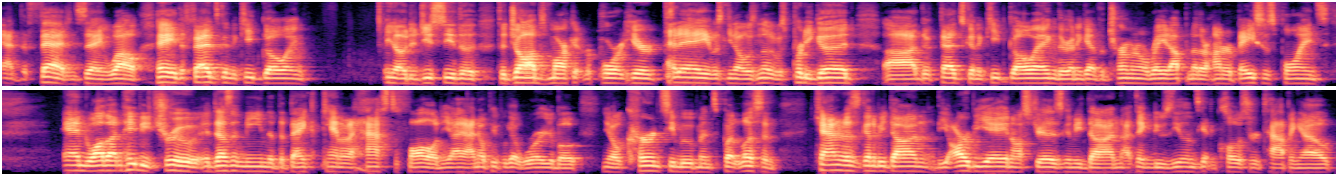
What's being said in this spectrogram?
at the Fed and saying, well, hey, the Fed's going to keep going. You know, did you see the the jobs market report here today? It was, you know, it was, it was pretty good. Uh, the Fed's going to keep going. They're going to get the terminal rate up another 100 basis points. And while that may be true, it doesn't mean that the Bank of Canada has to follow. And yeah, I know people get worried about you know currency movements, but listen, Canada is going to be done. The RBA in Australia is going to be done. I think New Zealand's getting closer to tapping out.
